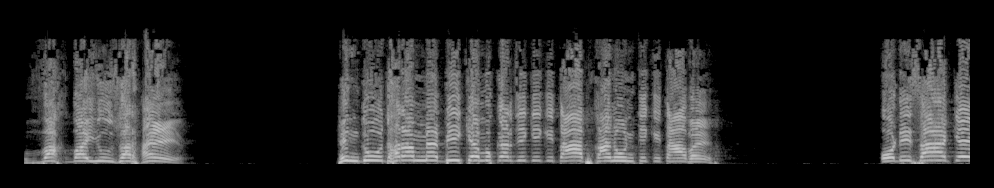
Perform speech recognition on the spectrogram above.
वक्बा यूज़र है। हिंदू धर्म में बी के मुखर्जी की किताब कानून की किताब है। ओडिशा के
